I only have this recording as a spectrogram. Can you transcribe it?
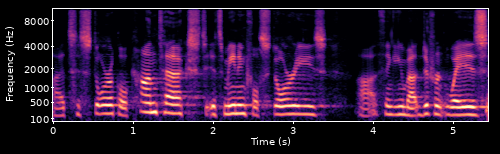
uh, its historical context, its meaningful stories, uh, thinking about different ways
